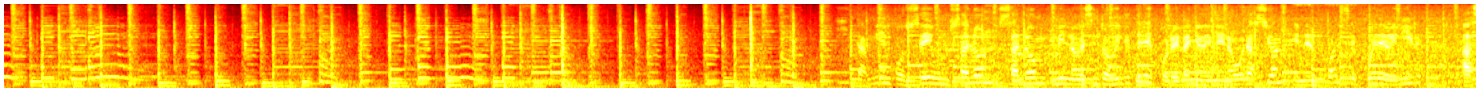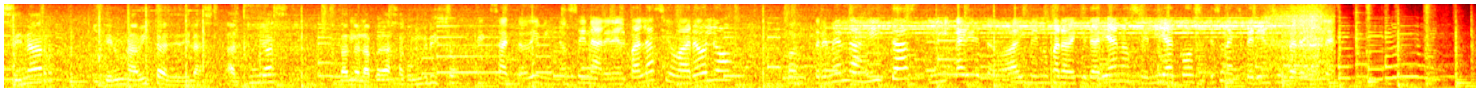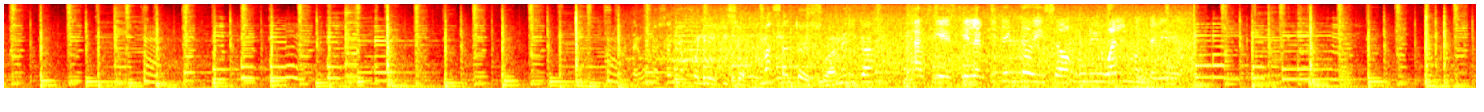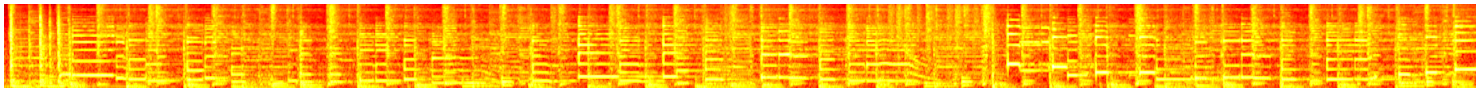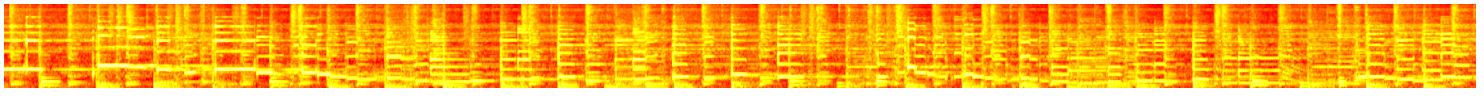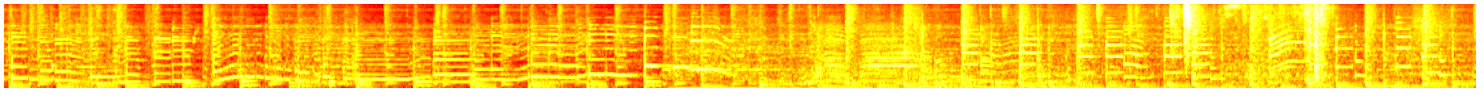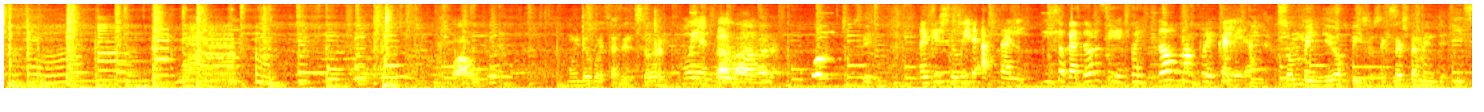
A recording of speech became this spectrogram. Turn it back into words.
Posee un salón, Salón 1923, por el año de la inauguración, en el cual se puede venir a cenar y tener una vista desde las alturas, dando la Plaza Congreso. Exacto, divino. Cenar en el Palacio Barolo con tremendas vistas y hay de todo. Hay menú para vegetarianos, celíacos. Es una experiencia imperdible.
